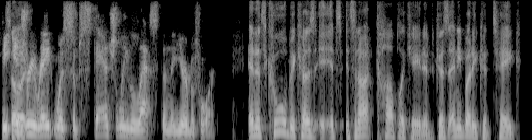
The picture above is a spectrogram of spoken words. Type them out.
The so injury it, rate was substantially less than the year before. And it's cool because it's it's not complicated because anybody could take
